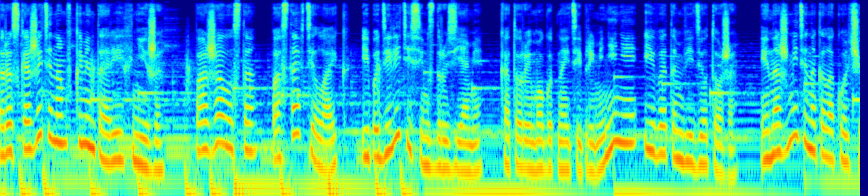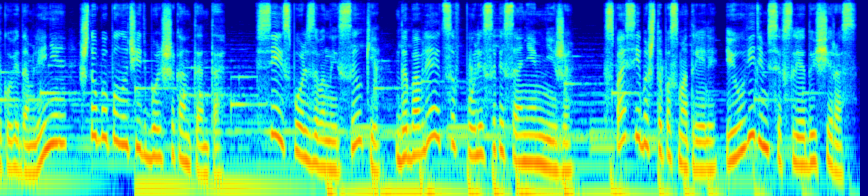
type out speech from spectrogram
Расскажите нам в комментариях ниже. Пожалуйста, поставьте лайк и поделитесь им с друзьями, которые могут найти применение и в этом видео тоже. И нажмите на колокольчик уведомления, чтобы получить больше контента. Все использованные ссылки добавляются в поле с описанием ниже. Спасибо, что посмотрели, и увидимся в следующий раз.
